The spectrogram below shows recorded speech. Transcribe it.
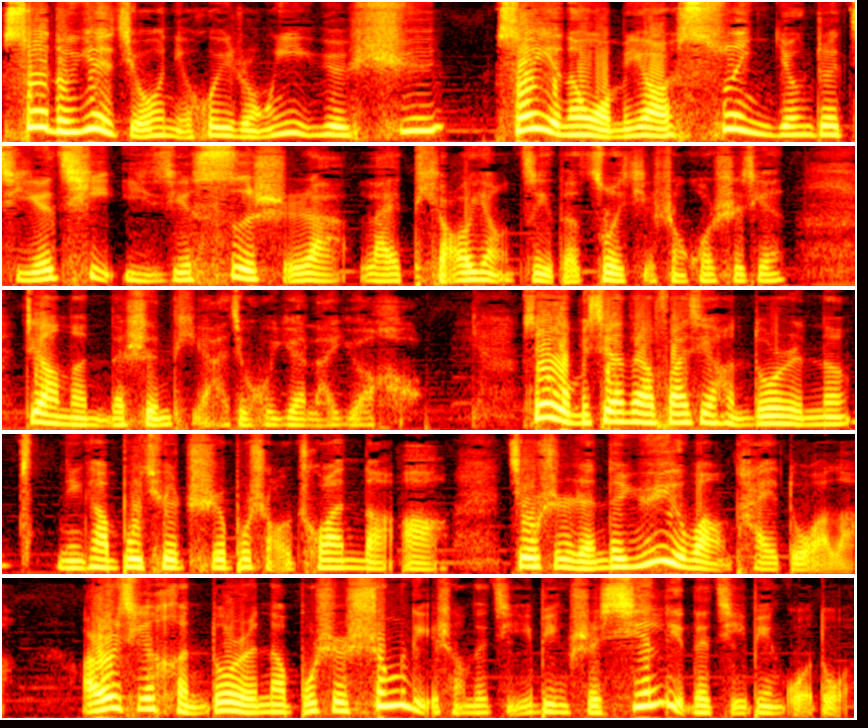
睡得越久，你会容易越虚。所以呢，我们要顺应着节气以及四时啊，来调养自己的作息生活时间，这样呢，你的身体啊就会越来越好。所以，我们现在发现很多人呢，你看不缺吃不少穿的啊，就是人的欲望太多了，而且很多人呢不是生理上的疾病，是心理的疾病过多。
